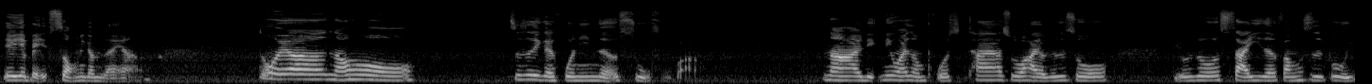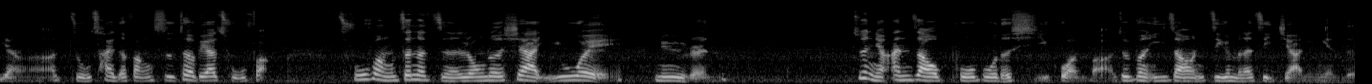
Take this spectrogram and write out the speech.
也也被送，你敢怎样？对啊，然后这是一个婚姻的束缚吧。那另另外一种婆，她说还有就是说。比如说晒衣的方式不一样啊，煮菜的方式，特别在厨房，厨房真的只能容得下一位女人，就是你要按照婆婆的习惯吧，就不能依照你自己原本在自己家里面的。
